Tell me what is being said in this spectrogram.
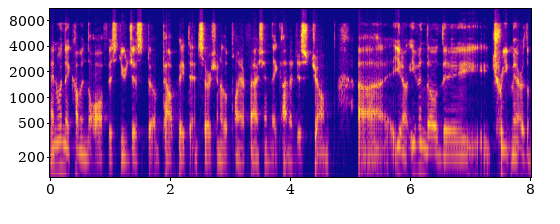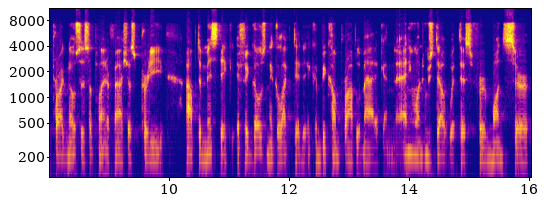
And when they come in the office, you just uh, palpate the insertion of the plantar fascia and they kind of just jump. Uh, you know, even though the treatment or the prognosis of plantar fascia is pretty optimistic, if it goes neglected, it could become problematic. And anyone who's dealt with this for months or,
